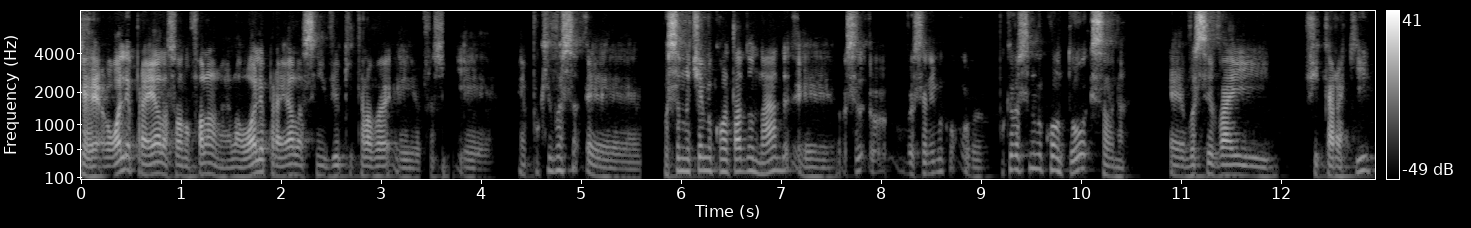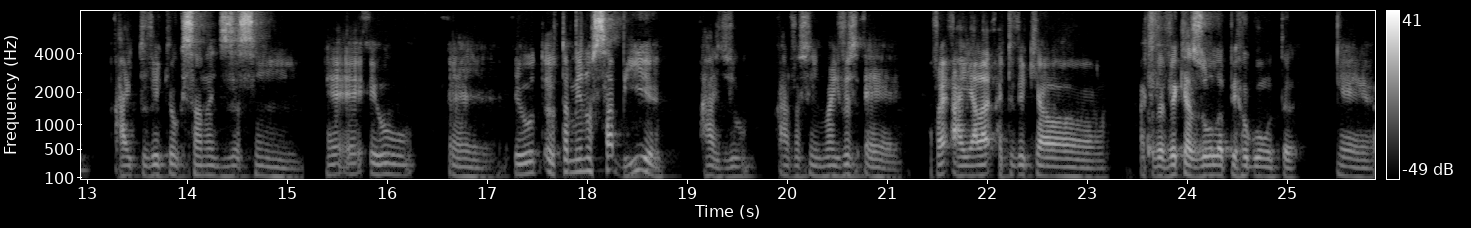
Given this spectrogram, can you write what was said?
é, olha pra ela, só não fala nada, ela olha pra ela assim, vê o que, que ela vai. É, assim, é, é porque você. É, você não tinha me contado nada. É, você, você nem me, por que você não me contou, Oxana? É, você vai ficar aqui? Aí tu vê que a Oxana diz assim. É, é, eu, é, eu, eu também não sabia. Aí, eu, assim, mas você, é, aí ela, aí tu vê que a, aí tu vai ver que a Zola pergunta, é,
